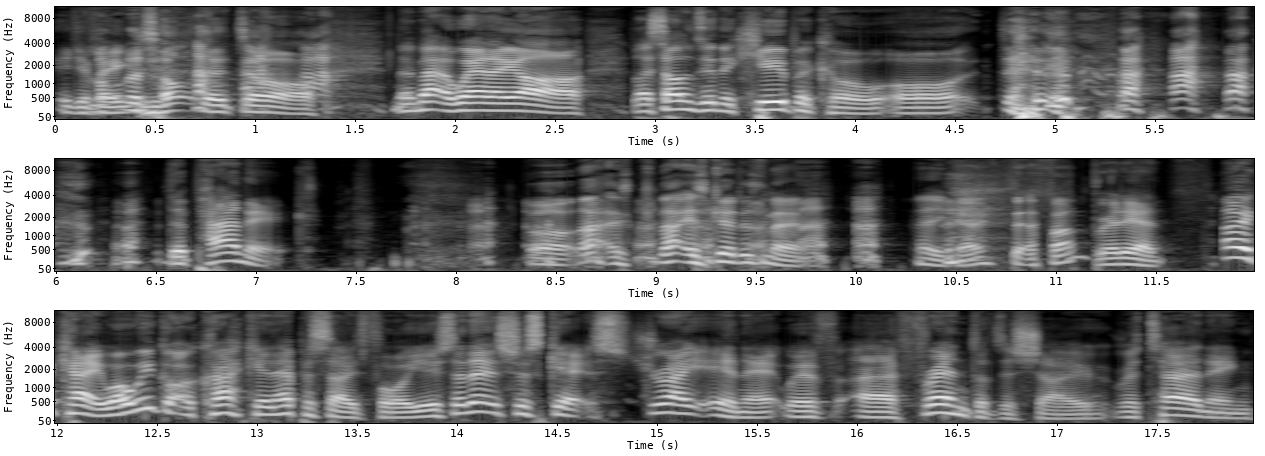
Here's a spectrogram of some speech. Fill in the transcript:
in your Lock thing, the lock the door, no matter where they are. Like someone's in the cubicle or the panic. Oh, that is that is good, isn't it? There you go. Bit of fun. Brilliant. Okay, well, we've got a cracking episode for you. So let's just get straight in it with a friend of the show, returning, I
